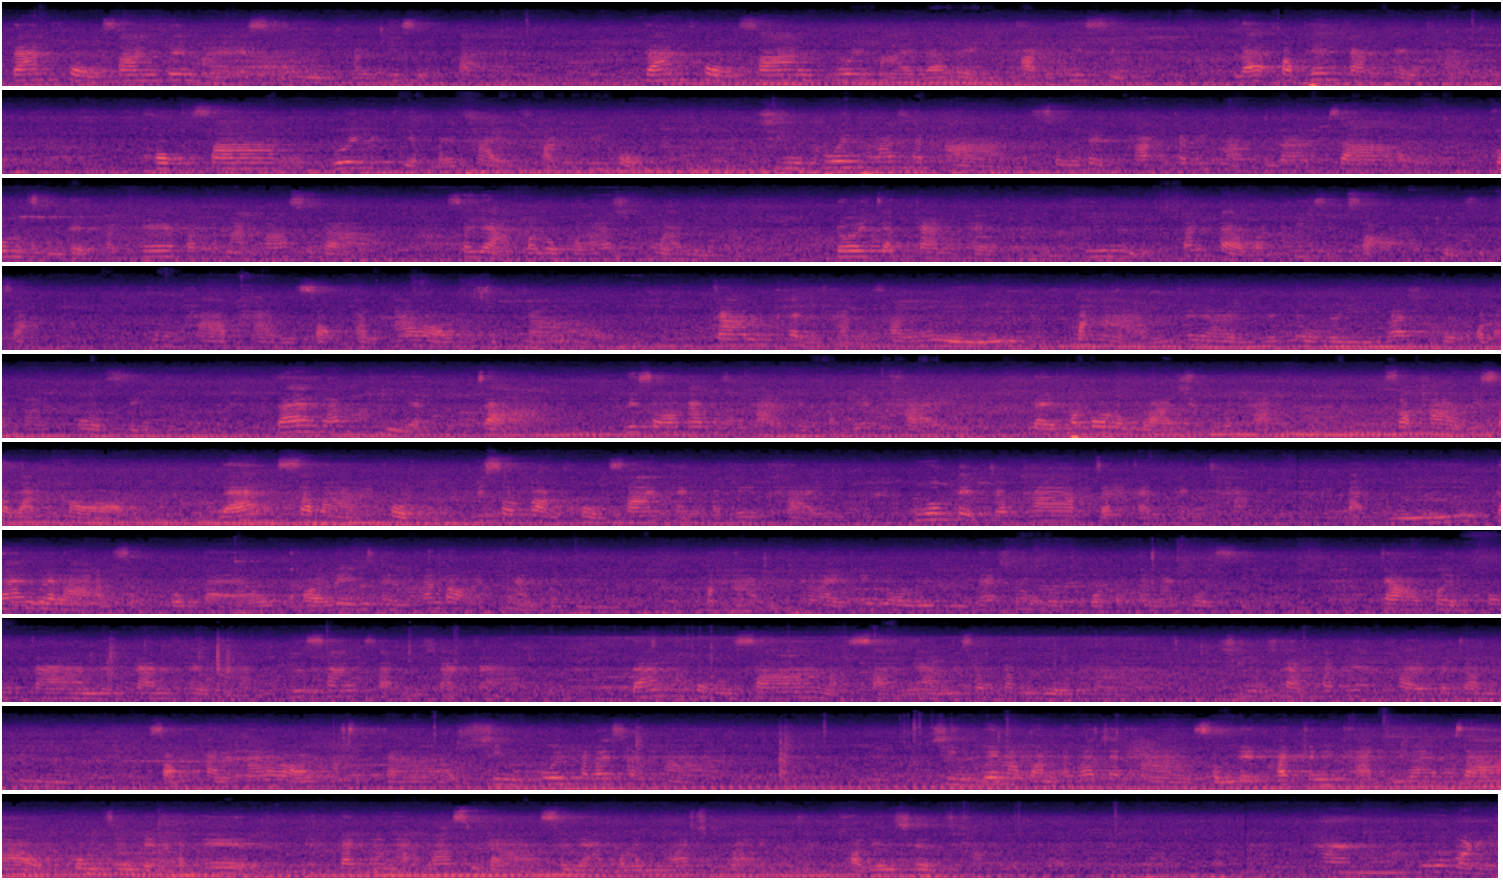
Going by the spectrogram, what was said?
ด้านโครงสร้างด้วยไม้เอสพีครั้งที่ 18 ด้านโครงสร้างด้วยไม้และเหล็กครั้งที่ 10 และประเภทการแข่งขัน โครงสร้างด้วยตะเกียบไม้ไผ่ครั้งที่ 6 ชิงถ้วยพระราชทาน สมเด็จพระกนิษฐาธิราชเจ้ากรมสมเด็จพระเทพรัตนราชสุดา สยามบรมราชกุมารี โดยจัดการแข่งขันขึ้นตั้งแต่วันที่ 12 ถึง 13 กุมภาพันธ์ 2569การแข่งขันครั้งนี้าลัยเทคโนโลยีราชมงคลรัตนโกสินทร์ได้รับเกียรติจากวิศวกรรมสถานแห่งประเทศไทย ในพระบรมราชูปถัมภ์สภาวิศวกร และสมาคมวิศวกรโครงสร้างแห่งประเทศไทย ร่วมเป็นเจ้าภาพจัดการแข่งขันบัดนี้ได้เวลาอันสมควรแล้ว ขอเรียนเชิญท่านรองอธิการบดีมหาวิทยาลัยเทคโนโลยีราชมงคลรัตนโกสินทร์กล่าวเปิดโครงการในการแข่งขันเพื่อสร้างสรรค์วิชาการ ด้านโครงสร้างสายงานวิศวกรรมโยธา ชิงแชมป์ประเทศไทยประจำปี 2569 ชิงถ้วยพระราชทาน ชิงถ้วยรางวัลพระราชทาน สมเด็จพระนิษฐาธิราชเจ้ากรมสมเด็จพระเทพรัตนราชสุดา สยามบรมราชกุมารีขอเรียนเชิญค่ะ ท่านานผู้บริ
